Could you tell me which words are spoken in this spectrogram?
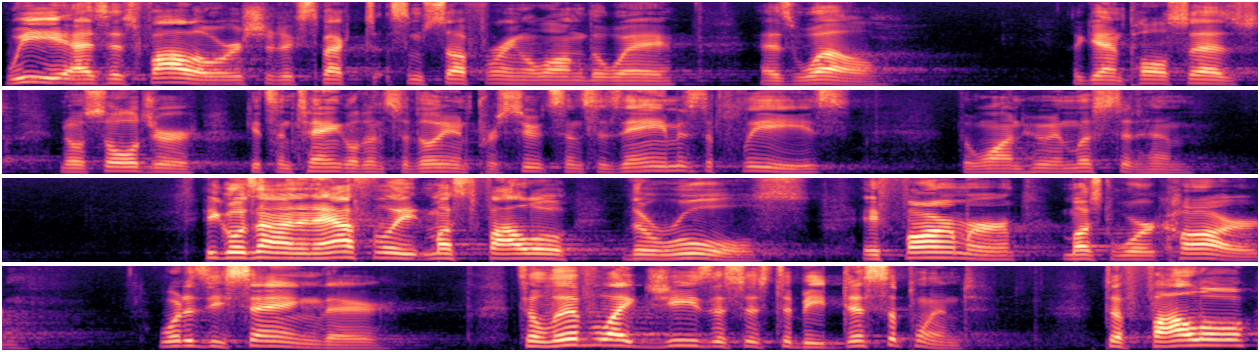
we as his followers should expect some suffering along the way as well. Again, Paul says, No soldier gets entangled in civilian pursuits since his aim is to please the one who enlisted him. He goes on an athlete must follow the rules, a farmer must work hard. What is he saying there? To live like Jesus is to be disciplined, to follow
